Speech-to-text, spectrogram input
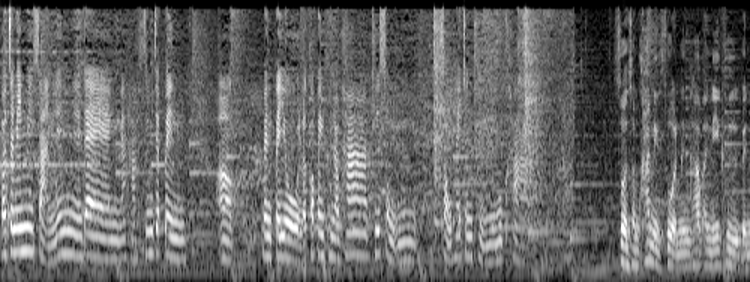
ก็จะไม่มีสารเล่นเนื้อแดงนะคะ ซึ่งจะเป็นเอ่อเป็นประโยชน์แล้วก็เป็นคุณภาพที่ส่งส่งให้จนถึงมือลูกค้า ส่วนสำคัญอีกส่วนหนึ่งครับ อันนี้คือเป็น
